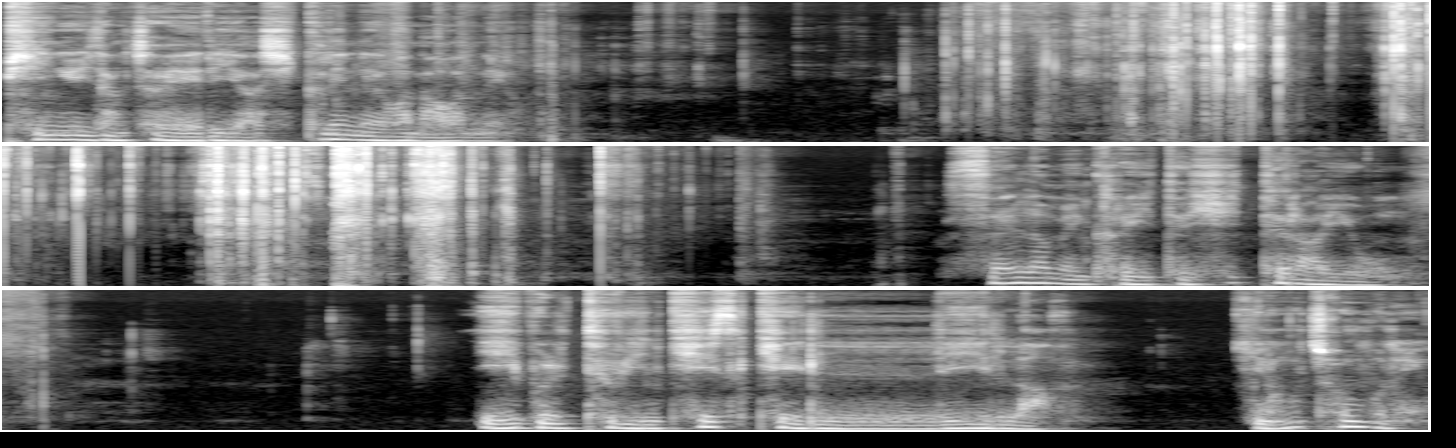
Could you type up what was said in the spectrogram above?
빙의 장차 에리아 시크릿네어가 나왔네요. 셀러맨 크레이트 히트라이오 이블 트윈 키스킬 리라 이런 거 처음 보네요.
